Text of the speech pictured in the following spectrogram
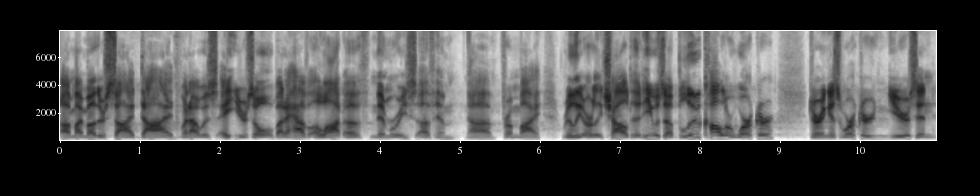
on my mother's side died when I was eight years old, but I have a lot of memories of him uh, from my really early childhood. He was a blue collar worker during his worker years in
